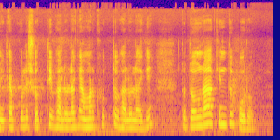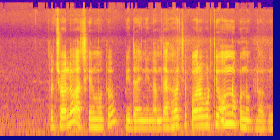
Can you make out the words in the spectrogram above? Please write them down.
মেকআপ করলে সত্যি ভালো লাগে, আমার খুব তো ভালো লাগে। তো তোমরা কিন্তু পড়ো তো চলো আজকের মতো বিদায় নিলাম। দেখা হচ্ছে পরবর্তী অন্য কোনো ব্লগে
